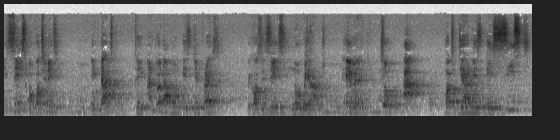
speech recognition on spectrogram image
he sees opportunity mm-hmm. in that thing, and the other one is depressed because he sees no way out. Amen. So, ah, but there is a sixth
